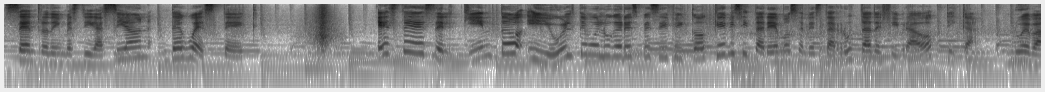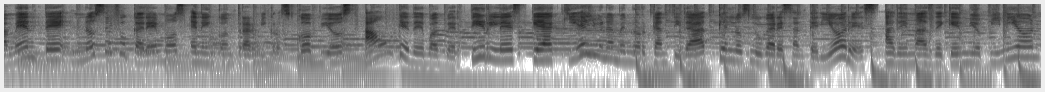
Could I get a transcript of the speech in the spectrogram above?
Centro de Investigación de Westec. Este es el quinto y último lugar específico que visitaremos en esta ruta de fibra óptica. Nuevamente nos enfocaremos en encontrar microscopios, aunque debo advertirles que aquí hay una menor cantidad que en los lugares anteriores, además de que en mi opinión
